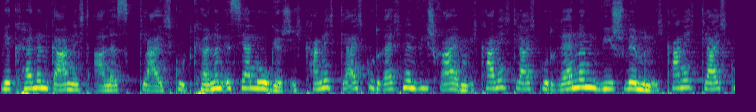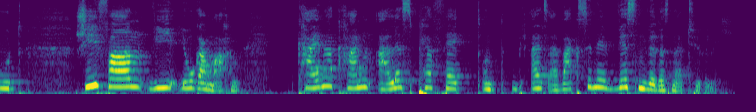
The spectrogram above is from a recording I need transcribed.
wir können gar nicht alles gleich gut können, ist ja logisch. Ich kann nicht gleich gut rechnen wie schreiben. Ich kann nicht gleich gut rennen wie schwimmen. Ich kann nicht gleich gut Skifahren wie Yoga machen. Keiner kann alles perfekt und als Erwachsene wissen wir das natürlich.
